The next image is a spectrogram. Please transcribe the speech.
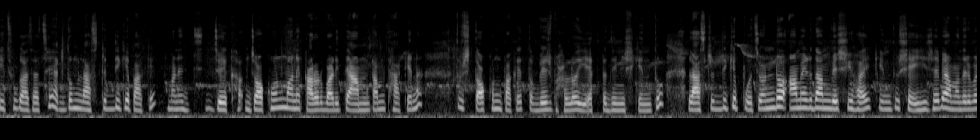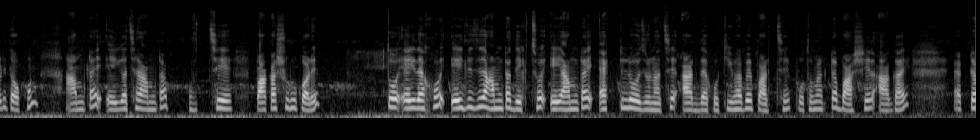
কিছু গাছ আছে একদম লাস্টের দিকে পাকে। মানে যখন মানে কারোর বাড়িতে আম টাম থাকে না, তো তখন পাকে। তো বেশ ভালোই একটা জিনিস কিন্তু। লাস্টের দিকে প্রচণ্ড আমের দাম বেশি হয়, কিন্তু সেই হিসেবে আমাদের বাড়ি তখন আমটা এই গাছের আমটা হচ্ছে পাকা শুরু করে। তো এই দেখো, এই যে যে আমটা দেখছ, এই আমটায় এক কিলো ওজন আছে। আর দেখো কীভাবে পারছে। প্রথমে একটা বাঁশের আগায় একটা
